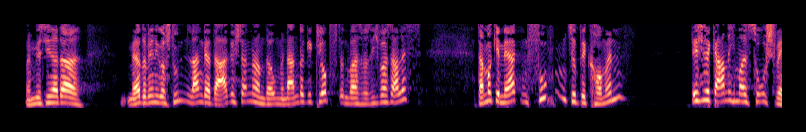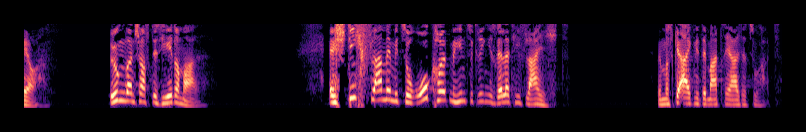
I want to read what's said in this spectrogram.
Wir sind ja da mehr oder weniger stundenlang da dagestanden, haben da umeinander geklopft und was weiß ich was alles. Da haben wir gemerkt, einen Funken zu bekommen, das ist ja gar nicht mal so schwer. Irgendwann schafft es jeder mal. Eine Stichflamme mit so Rohkolben hinzukriegen ist relativ leicht, wenn man das geeignete Material dazu hat.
